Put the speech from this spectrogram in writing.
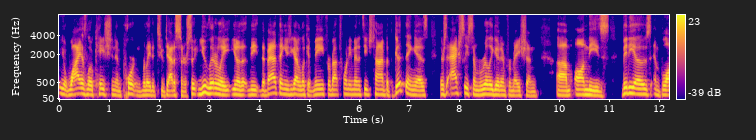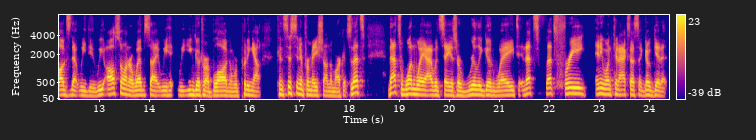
you know, why is location important related to data centers? So you literally, you know, the, the, the bad thing is you got to look at me for about 20 minutes each time. But the good thing is there's actually some really good information um, on these videos and blogs that we do. We also on our website, we, we you can go to our blog and we're putting out consistent information on the market. So that's that's one way I would say is a really good way to, and that's that's free. Anyone can access it. Go get it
